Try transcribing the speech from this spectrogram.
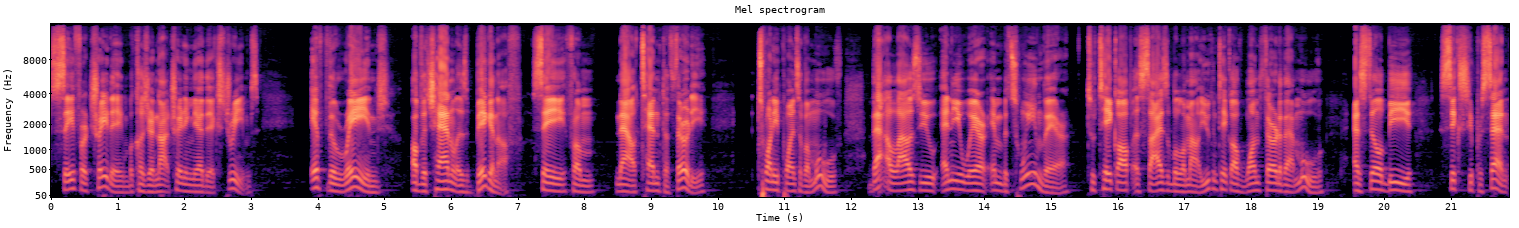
safer trading because you're not trading near the extremes. If the range of the channel is big enough, say from now 10 to 30, 20 points of a move, that allows you anywhere in between there to take off a sizable amount. You can take off one third of that move and still be 60%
